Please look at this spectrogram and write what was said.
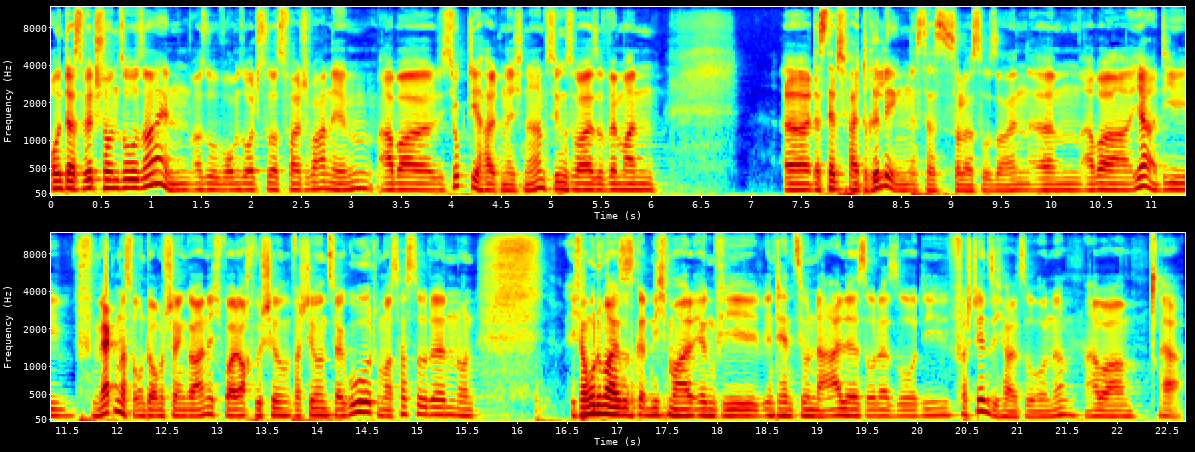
Und das wird schon so sein. Also warum solltest du das falsch wahrnehmen? Aber es juckt dir halt nicht, ne? Beziehungsweise wenn man, äh, das selbst bei Drilling ist das, soll das so sein. Ähm, aber ja, die merken das unter Umständen gar nicht, weil, ach, wir verstehen uns ja gut und was hast du denn? Und ich vermute mal, es nicht mal irgendwie intentional ist oder so. Die verstehen sich halt so, ne? Aber ja.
